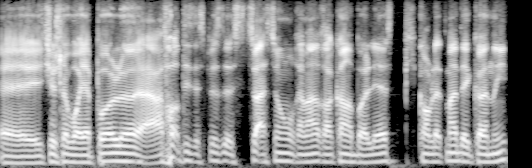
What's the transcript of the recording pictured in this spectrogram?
euh, que je le voyais pas là, avoir des espèces de situations vraiment rocambolesques puis complètement déconnées.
